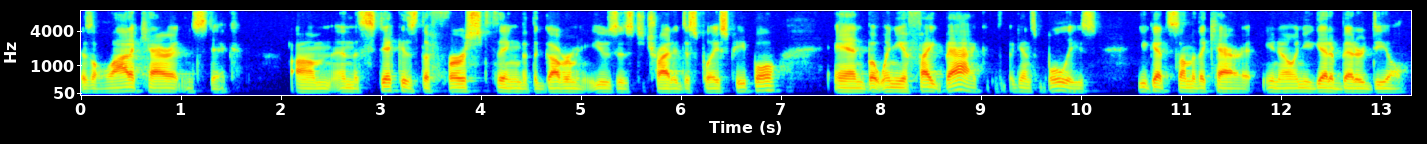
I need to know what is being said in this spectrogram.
is a lot of carrot and stick. Um, and the stick is the first thing that the government uses to try to displace people. And but when you fight back against bullies, you get some of the carrot, you know, and you get a better deal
